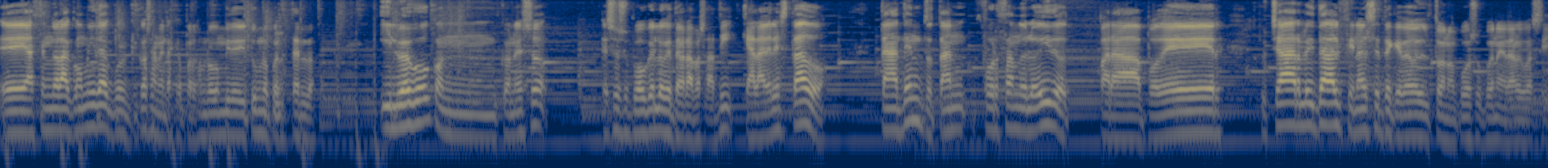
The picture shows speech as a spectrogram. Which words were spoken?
eh, haciendo la comida, cualquier cosa, mientras que, por ejemplo, un vídeo de YouTube no puedes hacerlo. Y luego, con, con, eso, eso supongo que es lo que te habrá pasado a ti, que al haber estado tan atento, tan forzando el oído para poder escucharlo y tal, al final se te quedó el tono, puedo suponer, algo así.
